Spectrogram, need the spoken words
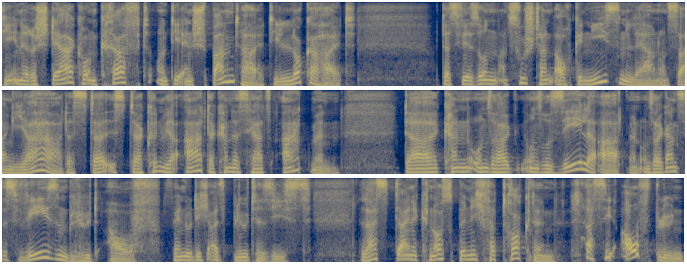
die innere Stärke und Kraft und die Entspanntheit, die Lockerheit, dass wir so einen Zustand auch genießen lernen und sagen, ja, das, da ist, da können wir atmen, da kann das Herz atmen. Da kann unser, unsere Seele atmen, unser ganzes Wesen blüht auf, wenn du dich als Blüte siehst. Lass deine Knospe nicht vertrocknen, lass sie aufblühen,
